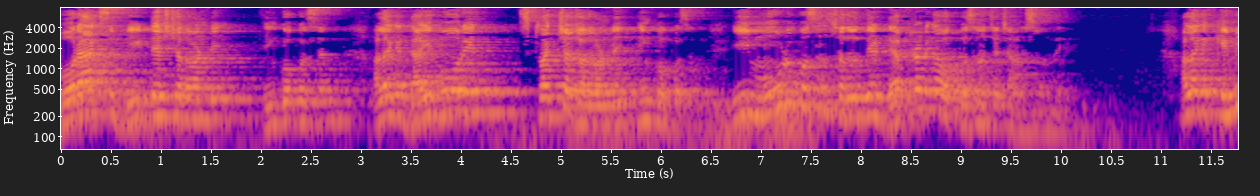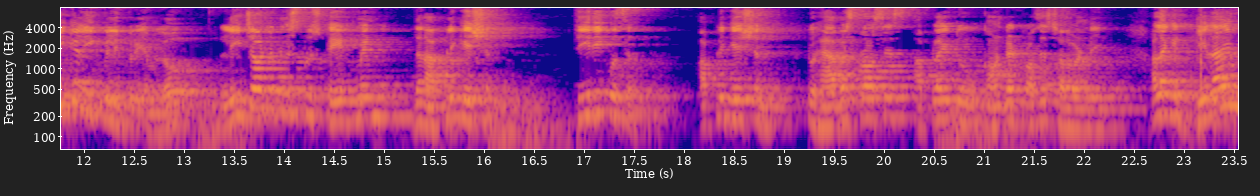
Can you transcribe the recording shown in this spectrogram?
బోరాక్స్ బీ టెస్ట్ చదవండి. ఇంకో క్వశ్చన్ అలాగే డైబోరిన్ స్ట్రక్చర్ చదవండి. ఇంకో క్వశ్చన్ ఈ మూడు క్వశ్చన్స్ చదివితే డెఫినెట్గా ఒక క్వశ్చన్ వచ్చే ఛాన్స్ ఉంది. అలాగే కెమికల్ ఈక్విలిబ్రియంలో లీచౌట్ principle statement then application theory question application to Haber's process apply to contact process చదవండి. అలాగే derive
